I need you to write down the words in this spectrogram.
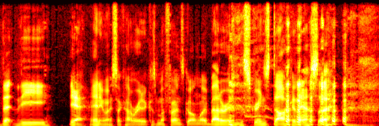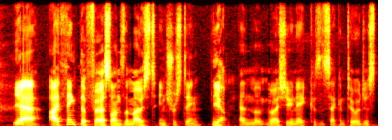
that the yeah. Anyways, I can't read it because my phone's gone low battery and the screen's darker now. So yeah, I think the first one's the most interesting Yeah. and the most unique because the second two are just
